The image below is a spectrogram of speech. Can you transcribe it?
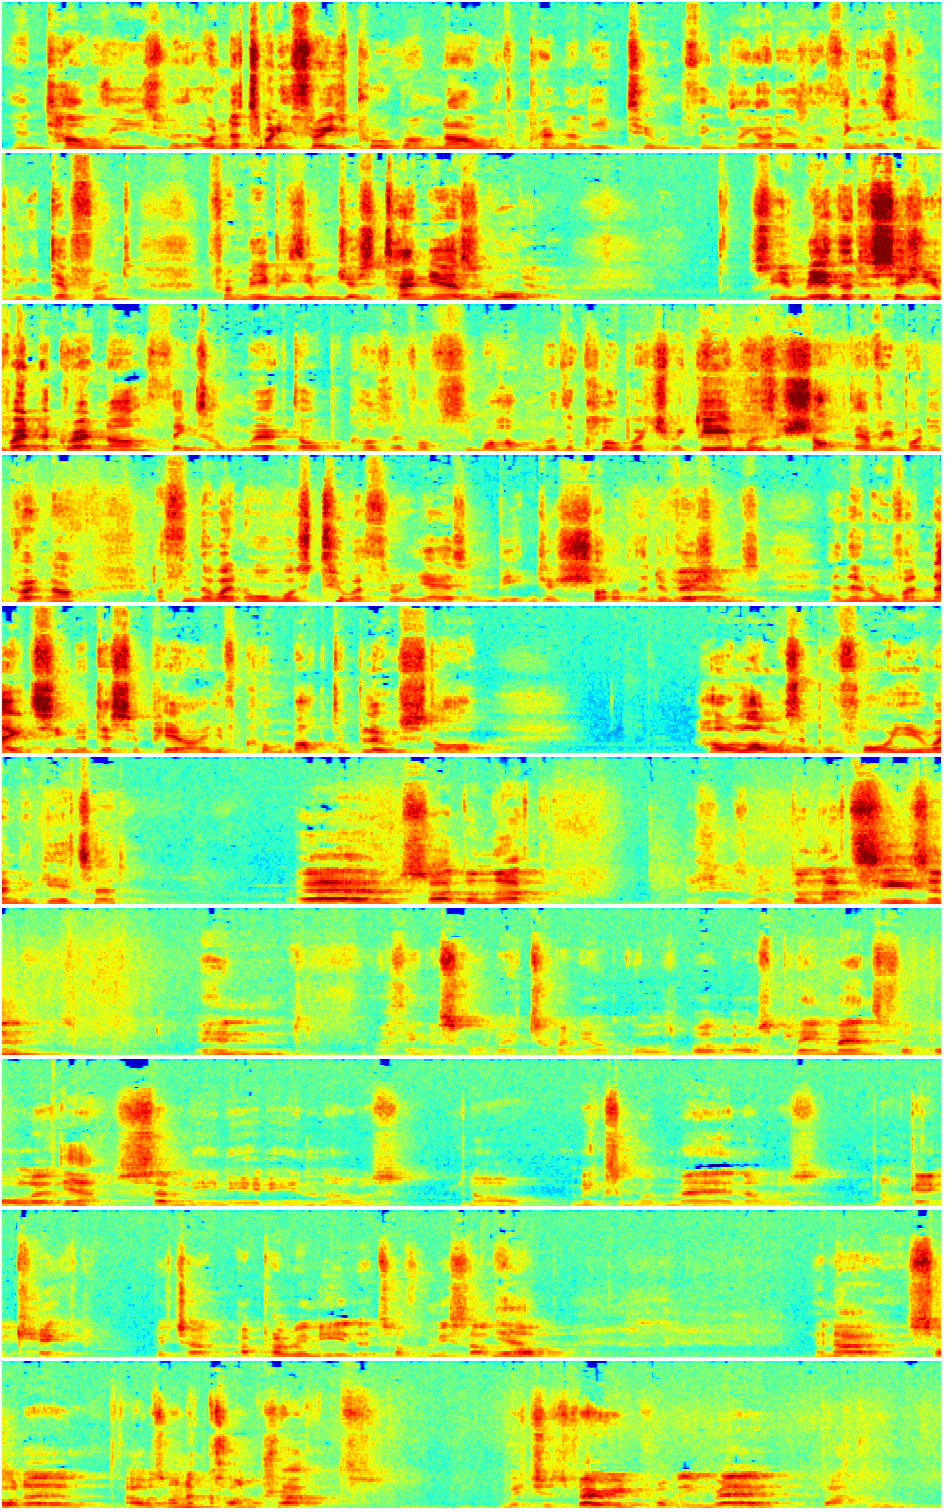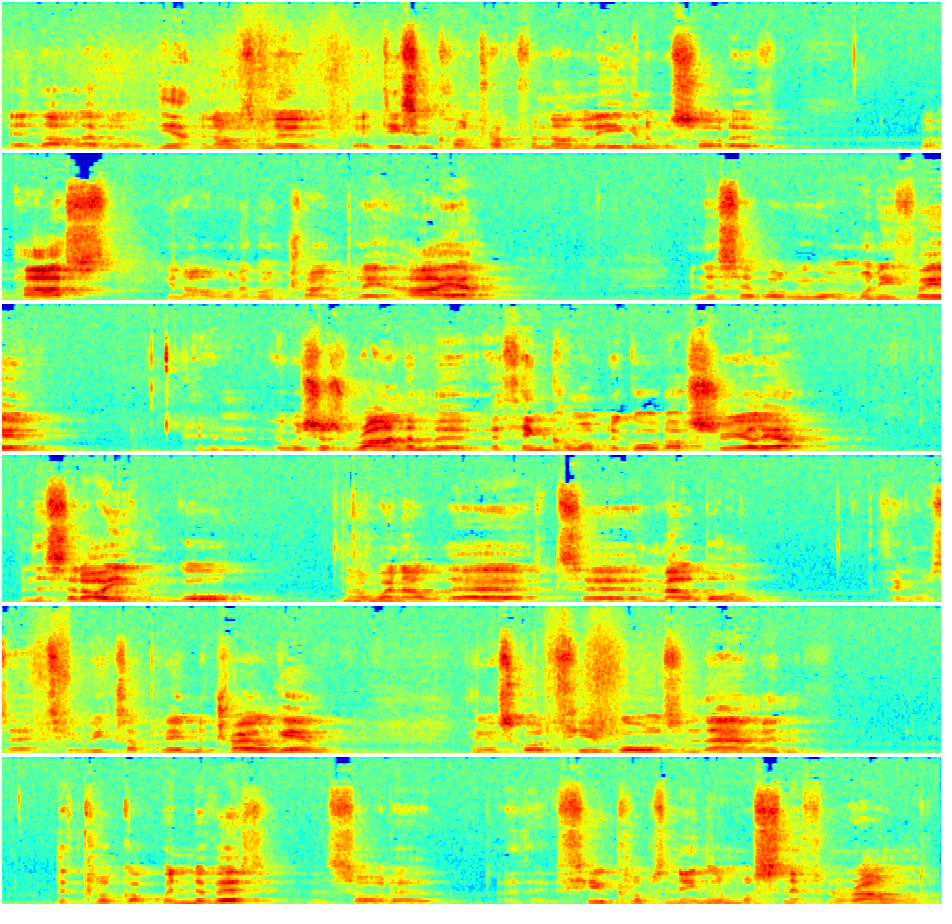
and how these with under 23s program now with the Mhm. Premier League 2 and things like that is I think it is completely different from maybe even just 10 years ago Yeah. So you've made the decision you went to Gretna things haven't worked out because of obviously what happened with the club which again was a shock to everybody. Gretna I think they went almost two or three years unbeaten just shut up the divisions and then overnight seemed to disappear. You've come back to Blue Star. How long was it before you went to Gateshead? Um, so I'd done that, excuse me, done that season and I think I scored like 20 odd goals, but I was playing men's football at Yeah. 17, 18, and I was, you know, mixing with men. I was, you know, getting kicked, which I, I probably needed to toughen myself Yeah. up. And I sort of, I was on a contract, which was very probably rare back in, at that level. Yeah. And I was on a, a decent contract for non-league, and it was sort of asked, you know, I want to go and try and play higher. And they said, well, we want money for you. And it was just random. A, a thing come up to go to Australia, and they said, "Oh, you can go." And I mm-hmm. went out there to Melbourne. I think I was there two weeks. I played in the trial game. I think I scored a few goals in them, and the club got wind of it. And sort of, I think a few clubs in England were sniffing around.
